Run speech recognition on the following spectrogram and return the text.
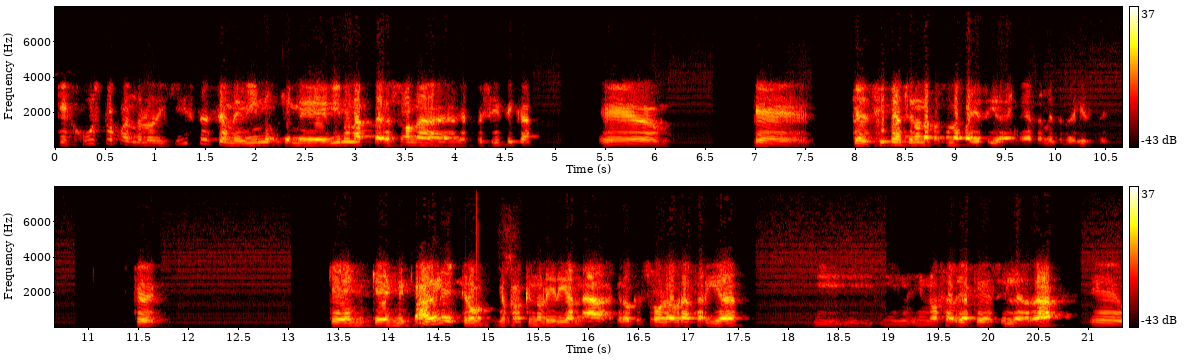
que justo cuando lo dijiste se me vino, se me vino una persona específica eh, que, que sí pensé en una persona fallecida, inmediatamente lo dijiste. Que, que, es, que es mi padre, creo, yo creo que no le diría nada, creo que solo lo abrazaría y, y, y, no sabría qué decirle, ¿verdad? Eh,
